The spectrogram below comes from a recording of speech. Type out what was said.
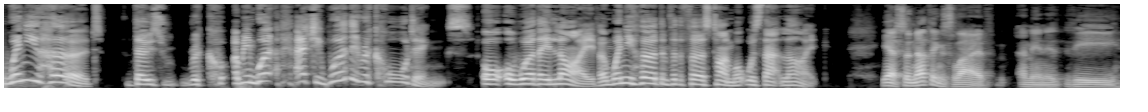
When you heard those reco- I mean, were actually were they recordings or, or were they live? And when you heard them for the first time, what was that like? Yeah, so nothing's live. I mean, the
